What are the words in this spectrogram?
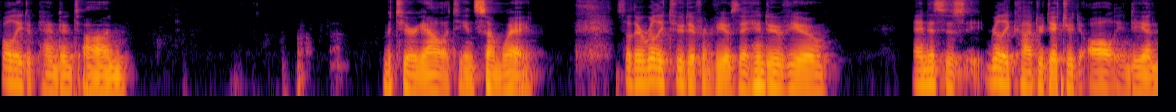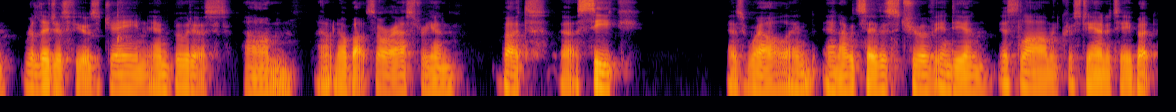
fully dependent on materiality in some way so there are really two different views the hindu view and this is really contradictory to all Indian religious views, Jain and Buddhist. Um, I don't know about Zoroastrian, but uh, Sikh as well. And, and I would say this is true of Indian Islam and Christianity, but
